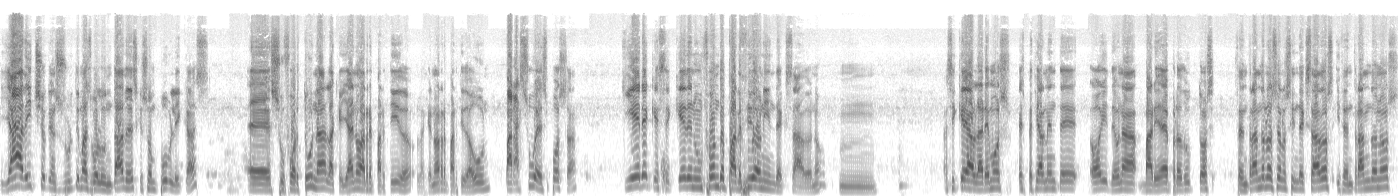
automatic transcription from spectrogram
ya ha dicho que en sus últimas voluntades, que son públicas, eh, su fortuna, la que ya no ha repartido, la que no ha repartido aún, para su esposa, quiere que se quede en un fondo parecido a un indexado, ¿no? Mm. Así que hablaremos especialmente hoy de una variedad de productos, centrándonos en los indexados y centrándonos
